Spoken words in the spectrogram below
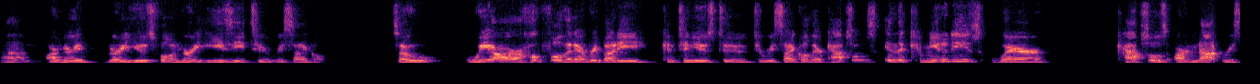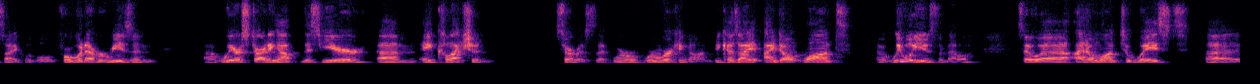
um, are very very useful and very easy to recycle. So we are hopeful that everybody continues to, to recycle their capsules. In the communities where capsules are not recyclable for whatever reason, uh, we are starting up this year um, a collection service that we're, we're working on because I, I don't want, I mean, we will use the metal, so uh, I don't want to waste uh,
